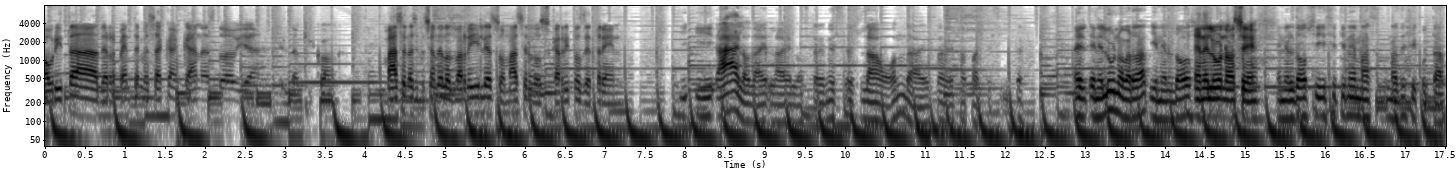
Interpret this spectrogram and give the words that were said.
ahorita de repente me sacan canas todavía el Donkey Kong. Más en la situación de los barriles o más en los carritos de tren. Y, ah, la, de los trenes es la onda, esa, esa partecita. en el 1, ¿verdad? Y en el 2. En el 1, sí. En el 2 sí, sí tiene más, más dificultad,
